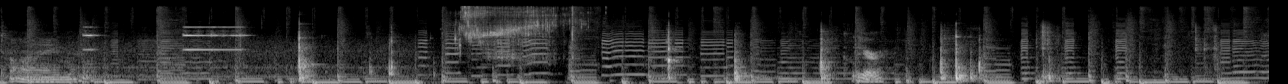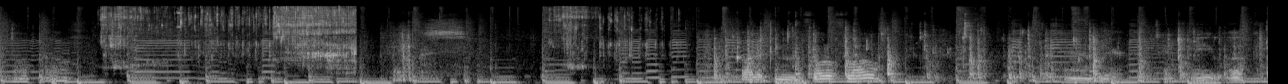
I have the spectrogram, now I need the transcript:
Time. Clear. Thanks. Got it in the Photo-Flo. A look.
